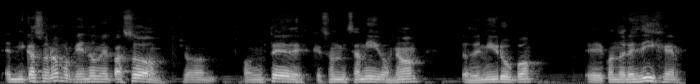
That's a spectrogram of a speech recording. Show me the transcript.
en mi caso no, porque no me pasó. Yo con ustedes, que son mis amigos, ¿no? Los de mi grupo, eh, cuando les dije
